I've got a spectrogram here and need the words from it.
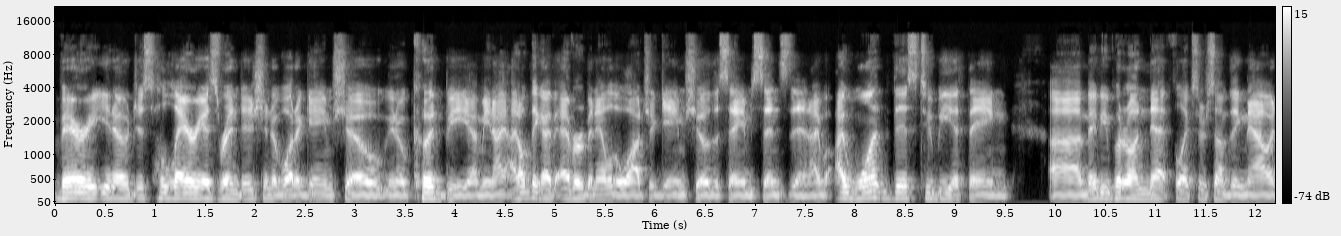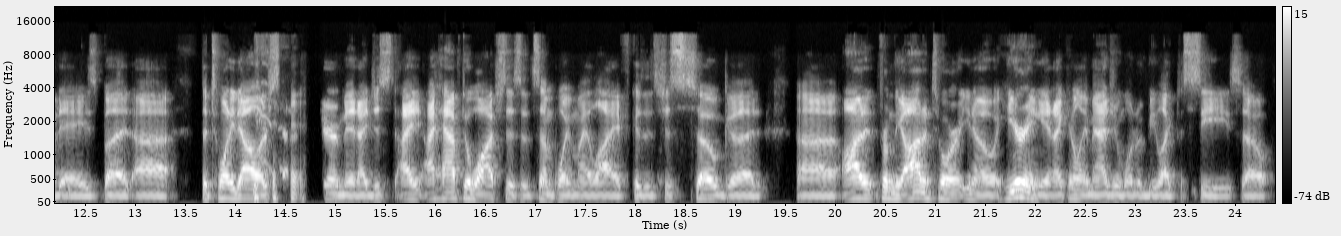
very you know just hilarious rendition of what a game show you know could be. I mean I, I, don't think i've ever been able to watch a game show the same since then. I, I want this to be a thing. Uh maybe put it on netflix or something nowadays but uh the $20 pyramid i just I, I have to watch this at some point in my life because it's just so good. Uh audit from the auditor you know hearing it i can only imagine what it would be like to see. So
